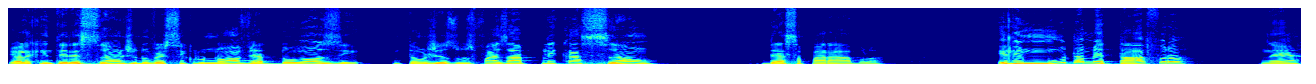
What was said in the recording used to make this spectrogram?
E olha que interessante, no versículo 9 a 12, Então Jesus faz a aplicação dessa parábola. Ele muda a metáfora, né?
